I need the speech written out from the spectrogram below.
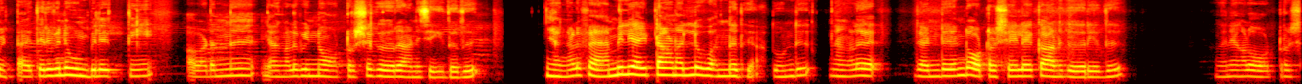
മിഠായി തെരുവിന്റെ മുമ്പിലെത്തി. അവിടെ നിന്ന് ഞങ്ങൾ പിന്നെ ഓട്ടോറിക്ഷ കയറുകയാണ് ചെയ്തത്. ഞങ്ങൾ ഫാമിലി ആയിട്ടാണല്ലോ വന്നത്. അതുകൊണ്ട് ഞങ്ങൾ രണ്ട് രണ്ട് ഓട്ടോറിക്ഷയിലേക്കാണ് കയറിയത് അങ്ങനെ ഞങ്ങൾ ഓട്ടോറിക്ഷ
